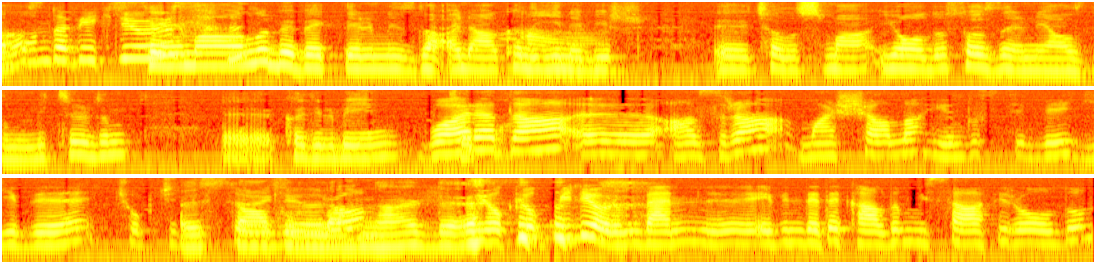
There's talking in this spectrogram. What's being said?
bakalım, onu da bekliyoruz. Semalı bebeklerimizle alakalı Aa. yine bir e, çalışma yolda sözlerini yazdım, bitirdim. e, Kadir Bey'in Bu çok- arada e, Azra maşallah Yıldız Tilbe gibi çok ciddi Estağfurullah, söylüyorum. nerede? Yok yok biliyorum ben e, evinde de kaldım misafir oldum.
